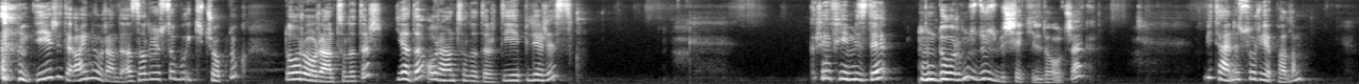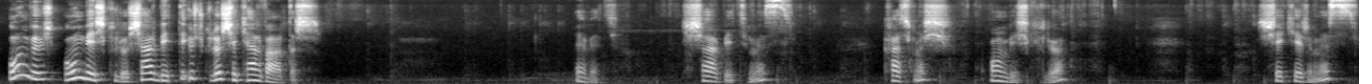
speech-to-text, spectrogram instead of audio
diğeri de aynı oranda azalıyorsa bu iki çokluk doğru orantılıdır ya da orantılıdır diyebiliriz. Grafiğimizde doğrumuz düz bir şekilde olacak. Bir tane soru yapalım. 15, 15 kilo şerbette 3 kilo şeker vardır. Evet. Şerbetimiz kaçmış? 15 kilo. Şekerimiz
